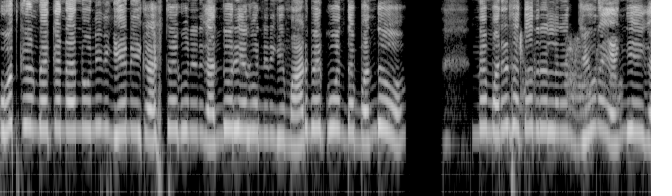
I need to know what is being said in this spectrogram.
ಕೂತ್ಕೊಳ್ಬೇಕ ನಾನು? ನಿನಗೇನು ಈ ಕಷ್ಟಾಗು ನಿನಗೆ ಅಂದೂರಿ ಅಲ್ವಾ? ನಿನಗೆ ಮಾಡಬೇಕು ಅಂತ ಬಂದು? ನಮ್ಮ ಮನೆ ಸತ್ತೋದ್ರಲ್ಲ ನನ್ನ ಜೀವನ ಹೆಂಗೆ ಈಗ?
